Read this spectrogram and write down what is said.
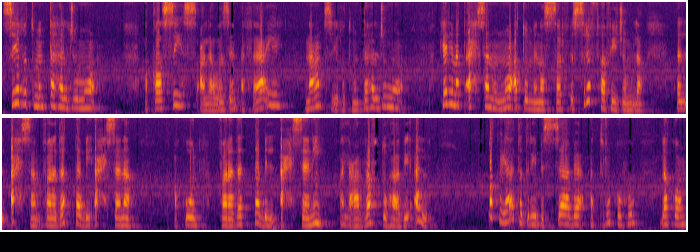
صيغة منتهى الجموع. أقاصيص على وزن أفاعيل. نعم صيغة منتهى الجموع. كلمة أحسن ممنوعة من الصرف اصرفها في جملة. الأحسن فرددت بأحسن. أقول فرددت بالأحسن أي عرفتها بأل. بقي التدريب السابع أتركه لكم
